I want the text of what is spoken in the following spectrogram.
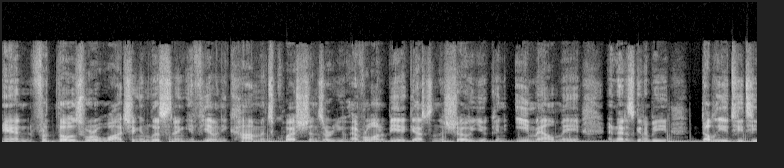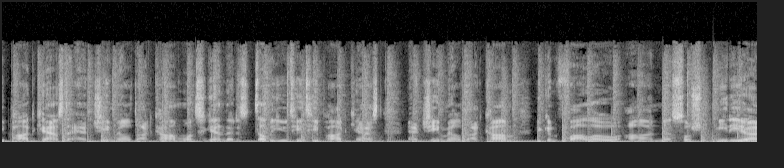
And for those who are watching and listening, if you have any comments, questions, or you ever want to be a guest on the show, you can email me, and that is going to be WTTpodcast at gmail.com. Once again, that is WTTpodcast at gmail.com. You can follow on social media.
